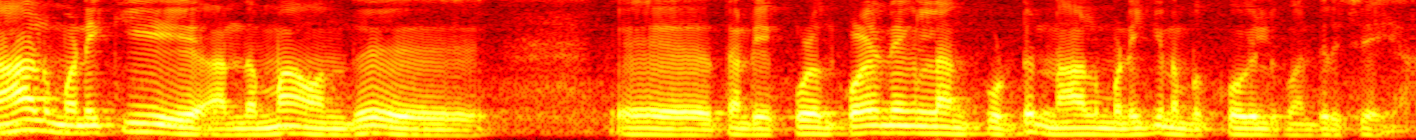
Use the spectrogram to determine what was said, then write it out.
நாலு மணிக்கு அந்த அம்மா வந்து தன்னுடைய குழ குழந்தைங்கள்லாம் கூப்பிட்டு நாலு மணிக்கு நம்ம கோவிலுக்கு வந்துருச்சு ஐயா.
